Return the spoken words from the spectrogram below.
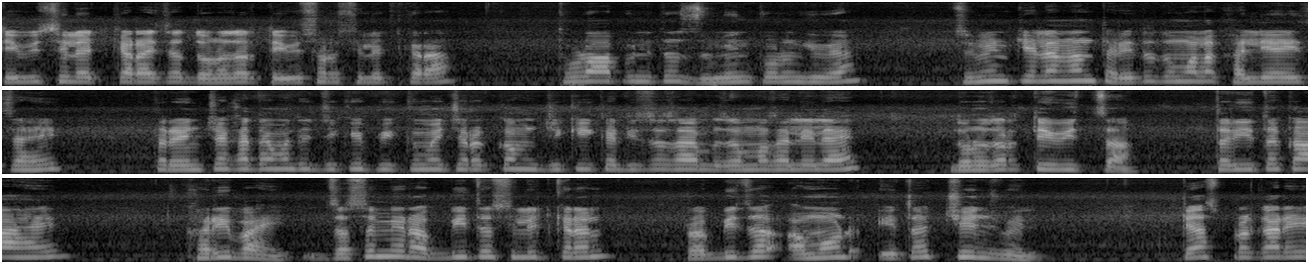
तेवीस सिलेक्ट करायचं दोन हजार तेवीसवर सिलेक्ट करा. थोडं आपण इथं झूम इन करून घेऊया. जमीन केल्यानंतर इथं तुम्हाला खाली यायचं आहे. तर यांच्या खात्यामध्ये जी काही पीक विम्याची रक्कम जी की कधीचा जा- जमा झालेली आहे दोन हजार तेवीसचा. तर इथं का आहे? खरीप आहे. जसं मी रब्बीचं सिलेक्ट करेल रब्बीचं अमाऊंट इथं चेंज होईल. त्याचप्रकारे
